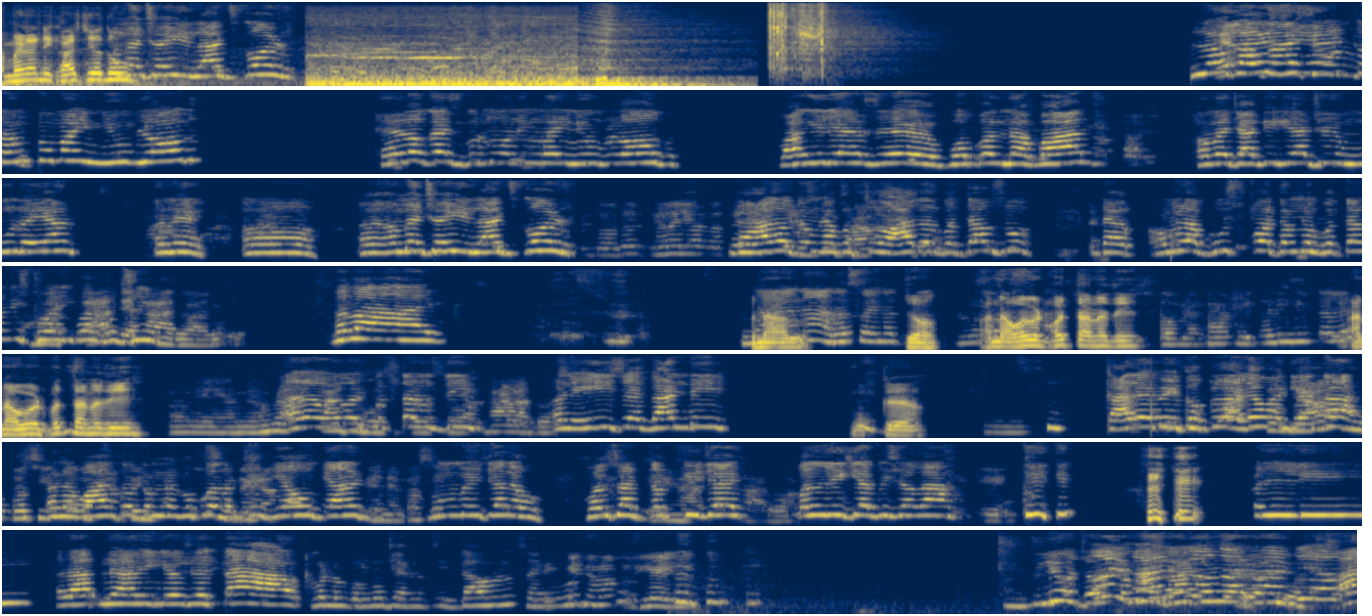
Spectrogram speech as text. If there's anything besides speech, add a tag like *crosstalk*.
આ મેળાની ખાસિયત હું. વાગી રહ્યા છે બપોરના બાર. જાગી ગયા છે હું નયન અને અમે જઈ રાજકોટ હાલો તમને આગળ બતાવશું. એટલે હમણાં પુષ્પ તમને બતાવીશ થોડીક વાર પછી. જો આના પતતા નથી. આના વહીવટ પતતા નથી. અને ઈ છે ગાંડી. ઓકે. કાલે બી કપડા લેવા ગયા હતા. અને બાર તો તમને ખબર જ છે હું ક્યારે મુંબઈ ચાલે વલસાડ ટપકી જાય. પલ્લી ગયા બિચારા. *laughs* પલ્લી. રાત્રે આવી ગયો છે તાવ. થોડો બહુ મજા નથી તાવ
